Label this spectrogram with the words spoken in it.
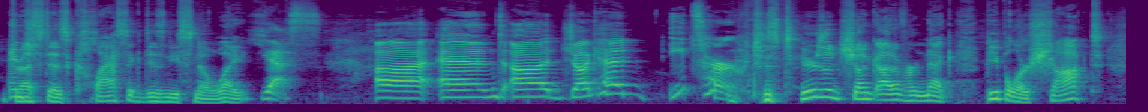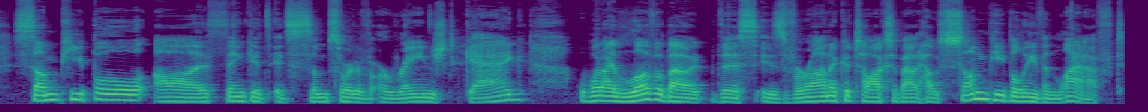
And Dressed as classic Disney Snow White, yes, uh, and uh, Jughead eats her. just tears a chunk out of her neck. People are shocked. Some people uh, think it's it's some sort of arranged gag. What I love about this is Veronica talks about how some people even laughed,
